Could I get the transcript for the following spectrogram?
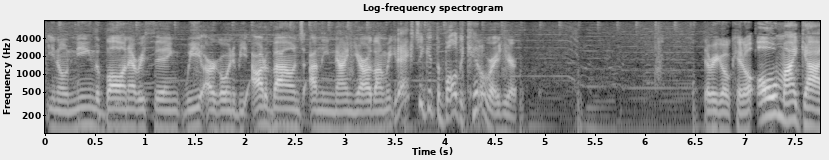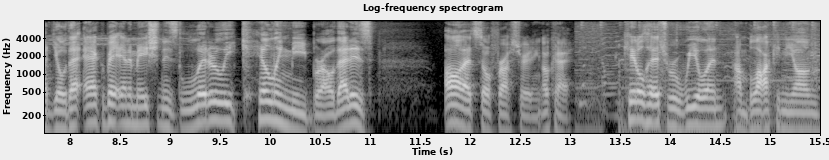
you know, kneeing the ball and everything. We are going to be out of bounds on the nine-yard line. We can actually get the ball to Kittle right here. There we go, Kittle. Oh my god, yo, that acrobat animation is literally killing me, bro. That is... Oh, that's so frustrating. Okay. Kittle hitch, we're wheeling. I'm blocking Young.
